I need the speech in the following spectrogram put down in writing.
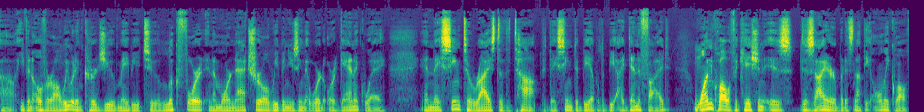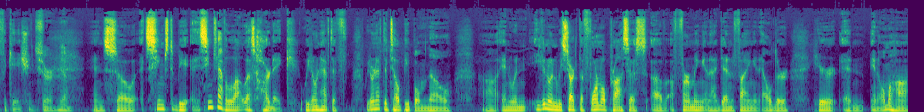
uh, even overall, we would encourage you maybe to look for it in a more natural, we've been using that word organic way, and they seem to rise to the top. They seem to be able to be identified. Hmm. One qualification is desire, but it's not the only qualification. Sure. Yeah. And so it seems to be it seems to have a lot less heartache. We don't have to we don't have to tell people no. Uh, and when even when we start the formal process of affirming and identifying an elder here in in Omaha,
